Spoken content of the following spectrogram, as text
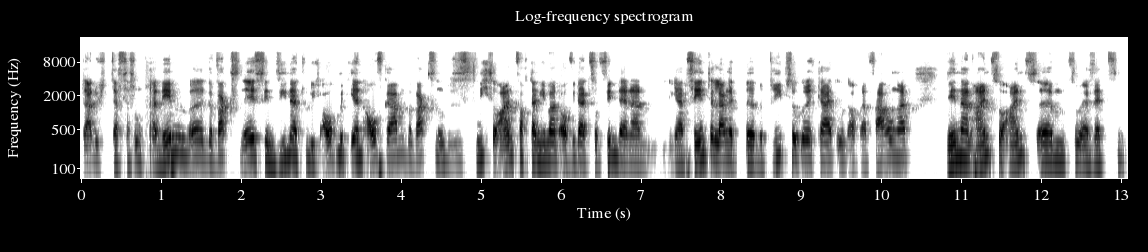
dadurch, dass das Unternehmen äh, gewachsen ist, sind sie natürlich auch mit ihren Aufgaben gewachsen und es ist nicht so einfach, dann jemand auch wieder zu finden, der dann jahrzehntelange äh, Betriebszugehörigkeit und auch Erfahrung hat, den dann eins zu eins ähm, zu ersetzen.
